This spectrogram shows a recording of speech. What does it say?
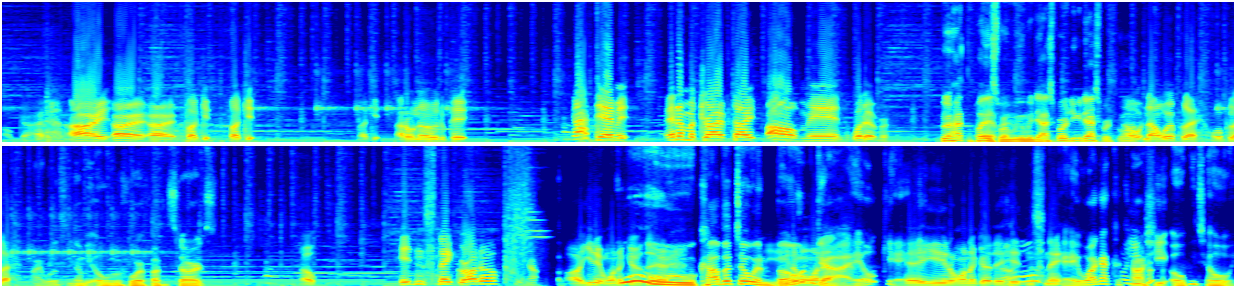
Oh god. Alright, alright, alright. Fuck it. Fuck it. Fuck it. I don't know who to pick. God damn it. And I'm a drive type. Oh man. Whatever. We don't have to play this Whatever. one. We can dashboard. You can dashboard you No, no, we'll play. We'll play. All right, well, this is gonna be over before it fucking starts. Nope. Hidden Snake Grotto? Yep. Oh, you didn't want to go there. Ooh, Kabuto and You Bone wanna- Guy. Yeah, Okay. you don't want to go to Hidden Snake. Okay, well, I got Oh, Kakashi, Obito,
